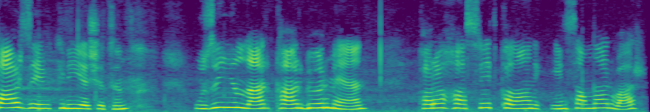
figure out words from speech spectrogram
kar zevkini yaşatın. Uzun yıllar kar görmeyen, kara hasret kalan insanlar var.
